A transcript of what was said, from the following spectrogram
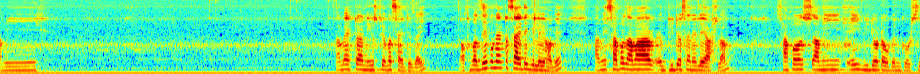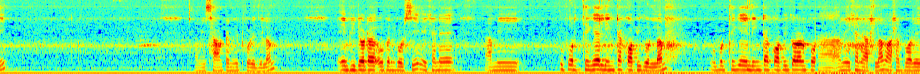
আমি আমি একটা নিউজ পেপার সাইটে যাই, অথবা যে কোনো একটা সাইটে গেলেই হবে। আমি সাপোজ আমার ভিডিও চ্যানেলে আসলাম। সাপোজ আমি এই ভিডিওটা ওপেন করছি। আমি সাউন্ডটা মিউট করে দিলাম। এই ভিডিওটা ওপেন করছি। এখানে আমি উপর থেকে লিঙ্কটা কপি করলাম। উপর থেকে এই লিঙ্কটা কপি করার পর আমি এখানে আসলাম। আসার পরে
